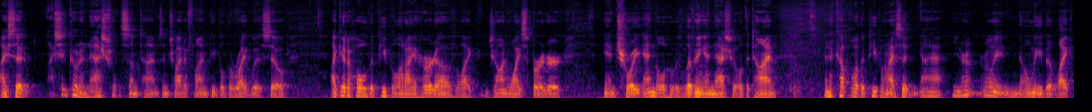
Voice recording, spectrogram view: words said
I said, I should go to Nashville sometimes and try to find people to write with. So I get a hold of people that I heard of, like Jon Weisberger and Troy Engle, who was living in Nashville at the time, and a couple other people. And I said, ah, You don't really know me, but like,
